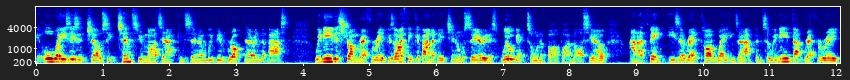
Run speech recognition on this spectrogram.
It always is at Chelsea. It tends to be Martin Atkinson, and we've been robbed there in the past. We need a strong referee because I think Ivanovic, in all serious, will get torn apart by Martial and I think he's a red card waiting to happen. So we need that referee,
